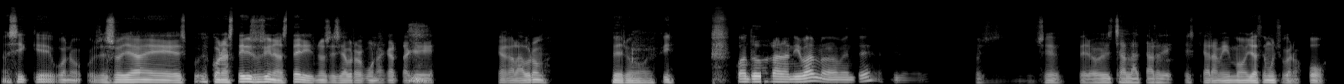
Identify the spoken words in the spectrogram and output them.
Así que, bueno, pues eso ya es con Asteris o sin Asteris. No sé si habrá alguna carta que, que haga la broma. Pero, en fin, ¿Cuánto dura el Aníbal normalmente? Pues no sé, pero echa la tarde. Es que ahora mismo yo hace mucho que no juego.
